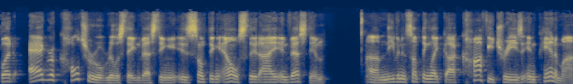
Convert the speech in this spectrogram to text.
but agricultural real estate investing is something else that I invest in. Um, even in something like uh, coffee trees in Panama,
